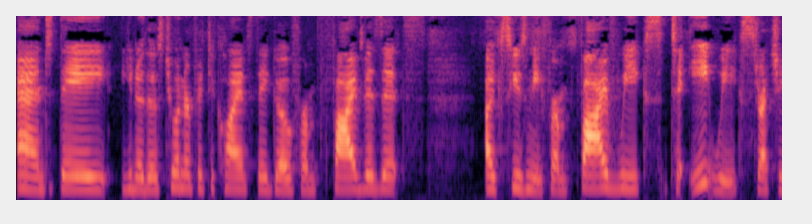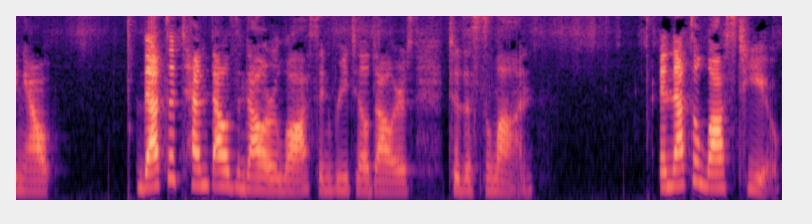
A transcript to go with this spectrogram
and they, you know, those 250 clients, they go from five visits, uh, excuse me, from five weeks to eight weeks, stretching out. That's a $10,000 loss in retail dollars to the salon. And that's a loss to you.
